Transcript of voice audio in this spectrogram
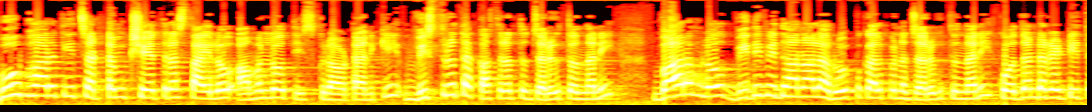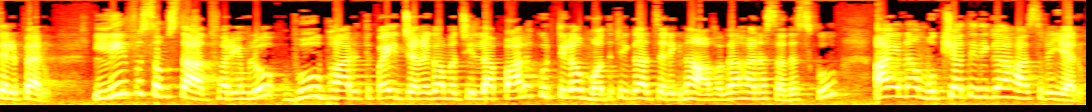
భూభారతి చట్టం క్షేత్రస్థాయిలో అమల్లో తీసుకురావడానికి విస్తృత కసరత్తు జరుగుతుందని వారంలో విధి విధానాల రూపకల్పన జరుగుతుందని కోదండరెడ్డి తెలిపారు. లీఫ్ సంస్థ ఆధ్వర్యంలో భూభారతిపై జనగామ జిల్లా పాలకుర్తిలో మొదటిగా జరిగిన అవగాహన సదస్సుకు ఆయన ముఖ్య అతిథిగా హాజరయ్యారు.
